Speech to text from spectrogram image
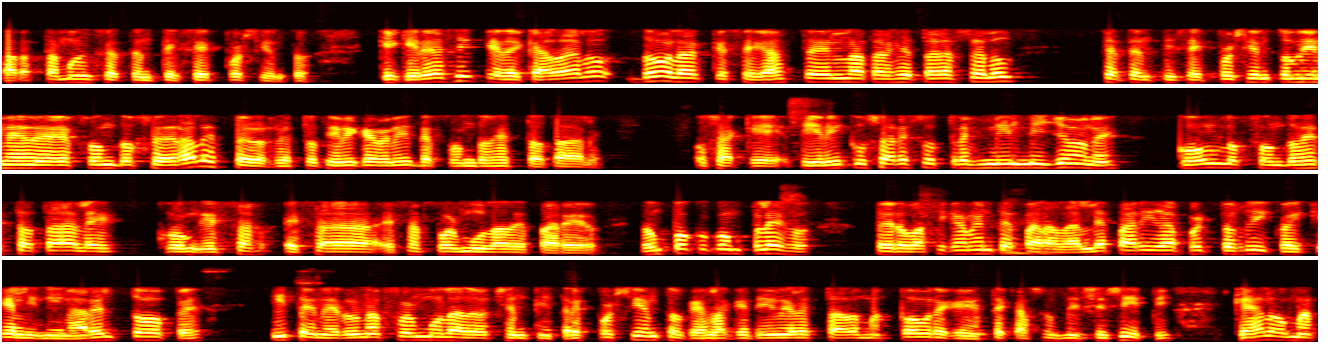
ahora estamos en 76%, que quiere decir que de cada dólar que se gaste en la tarjeta de salud, 76% viene de fondos federales, pero el resto tiene que venir de fondos estatales. O sea que tienen que usar esos 3 mil millones con los fondos estatales, con esa, esa, esa fórmula de pareo. Es un poco complejo, pero básicamente para darle paridad a Puerto Rico hay que eliminar el tope y tener una fórmula de 83%, que es la que tiene el estado más pobre, que en este caso es Mississippi, que es a lo más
